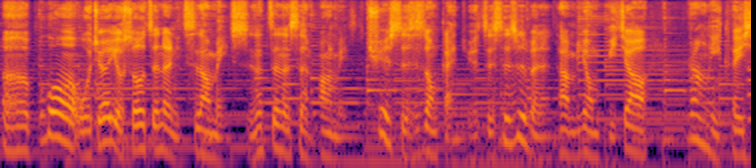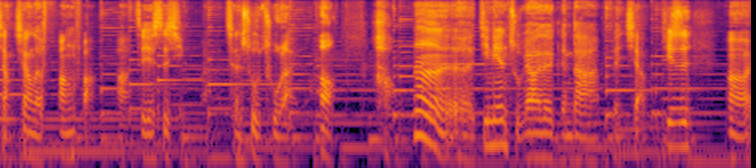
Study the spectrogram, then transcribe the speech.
呃，不过我觉得有时候真的你吃到美食，那真的是很棒的美食，确实是这种感觉。只是日本人他们用比较让你可以想象的方法把这些事情把它陈述出来哦。好，那呃，今天主要在跟大家分享，其实。呃，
